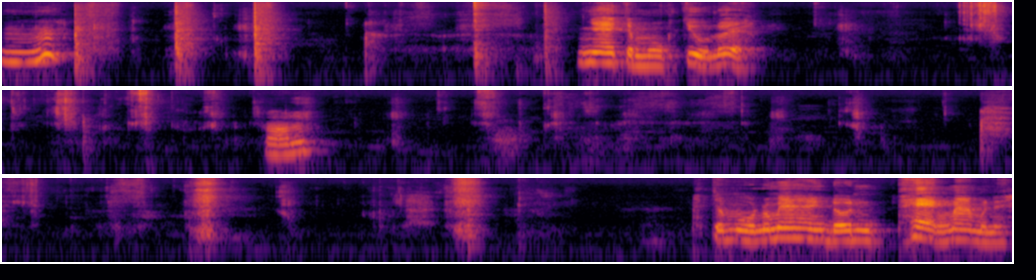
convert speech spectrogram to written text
แง่จมูกจิ๋วเลย หอม จมูกน้องแม่แห้งโดนแทงมากเลยเนี่ย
